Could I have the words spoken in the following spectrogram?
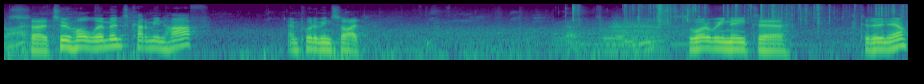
right. So two whole lemons, cut them in half and put them inside. Cut two onions. So what do we need to, to do now?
